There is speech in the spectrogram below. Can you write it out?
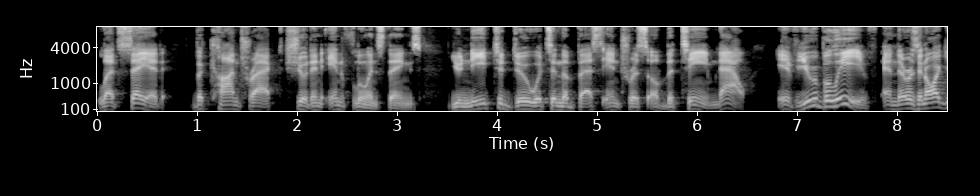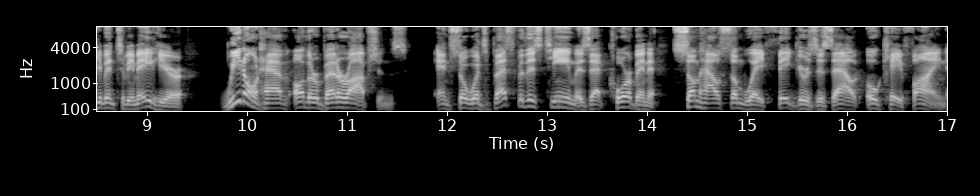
let's say it the contract shouldn't influence things. You need to do what's in the best interest of the team. Now, if you believe, and there is an argument to be made here, we don't have other better options. And so what's best for this team is that Corbin somehow, some way figures this out. Okay, fine.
